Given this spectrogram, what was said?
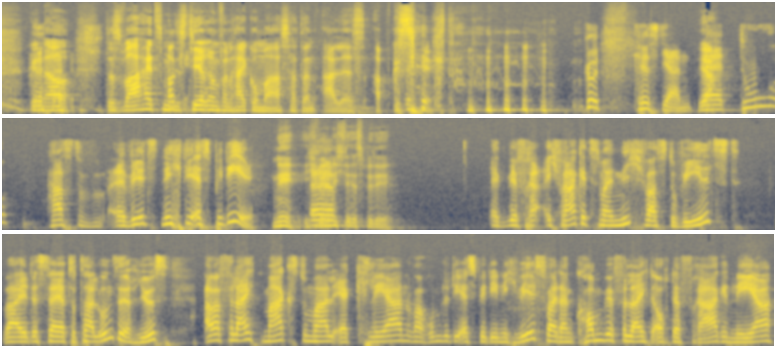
genau. Das Wahrheitsministerium von Heiko Maas hat dann alles abgesägt. Gut, Christian, Ja. äh, du hast, äh, wählst nicht die SPD. nee, ich will Ähm, nicht die SPD. Äh, fra ich frage jetzt mal nicht, was du wählst, weil das wäre ja total unseriös. Aber vielleicht magst du mal erklären, warum du die SPD nicht wählst, weil dann kommen wir vielleicht auch der Frage näher,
